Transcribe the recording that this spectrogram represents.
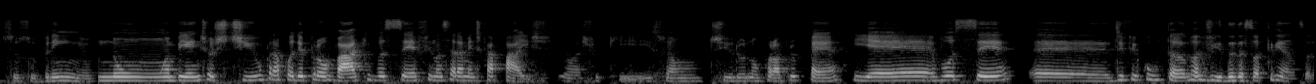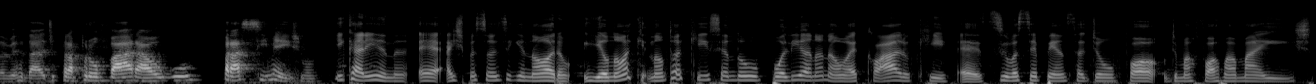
seu sobrinho, num ambiente hostil para poder provar que você é financeiramente capaz. Eu acho que isso é um tiro no próprio pé e é você é, dificultando a vida da sua criança, na verdade, para provar algo para si mesmo. E Karina, é, as pessoas ignoram, e eu não aqui, não tô aqui sendo poliana não, é claro que é, se você pensa de, um de uma forma mais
